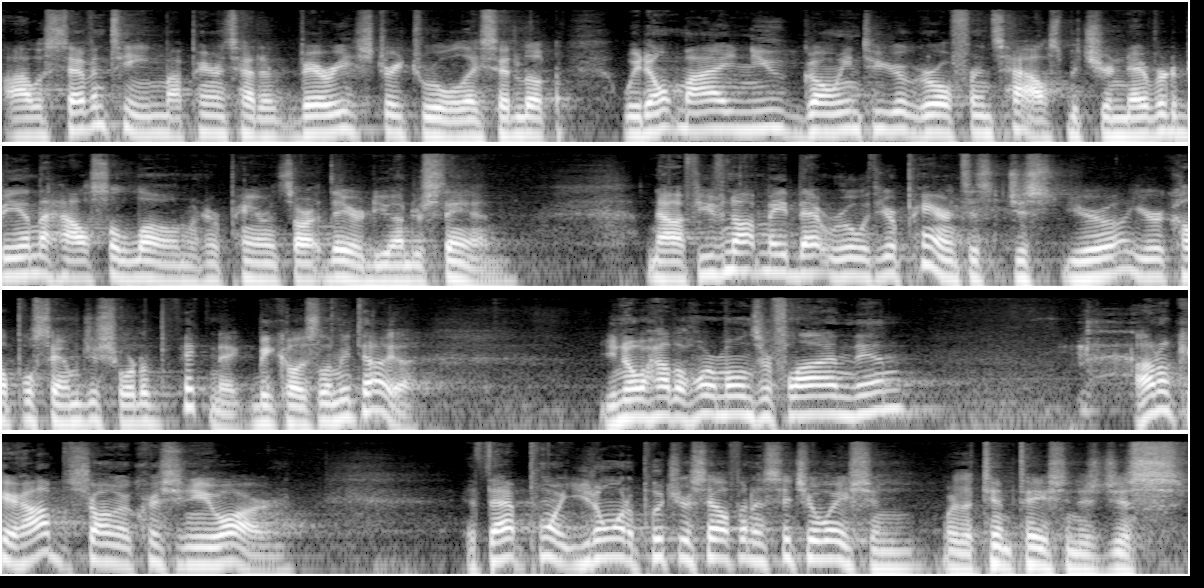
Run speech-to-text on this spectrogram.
I was 17. My parents had a very strict rule. They said, look, we don't mind you going to your girlfriend's house, but you're never to be in the house alone when her parents aren't there. Do you understand? Now, if you've not made that rule with your parents, it's just you're, you're a couple sandwiches short of a picnic. Because let me tell you, you know how the hormones are flying then? I don't care how strong a Christian you are. At that point, you don't want to put yourself in a situation where the temptation is just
